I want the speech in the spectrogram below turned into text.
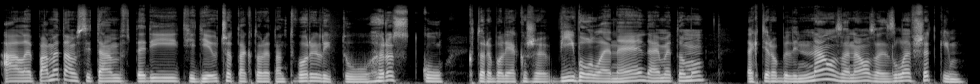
Ale pamätám si tam vtedy tie dievčatá, ktoré tam tvorili tú hrstku, ktoré boli akože vyvolené, dajme tomu, tak tie robili naozaj, naozaj zle všetkým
